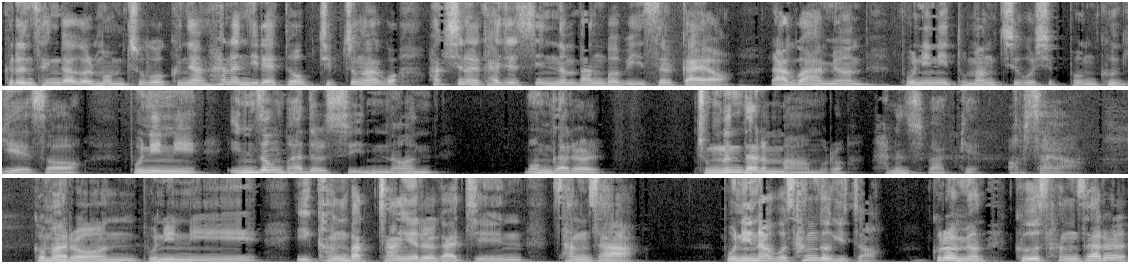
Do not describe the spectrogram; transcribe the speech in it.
그런 생각을 멈추고 그냥 하는 일에 더욱 집중하고 확신을 가질 수 있는 방법이 있을까요? 라고 하면 본인이 도망치고 싶은 거기에서 본인이 인정받을 수 있는 뭔가를 죽는다는 마음으로 하는 수밖에 없어요. 그 말은 본인이 이 강박 장애를 가진 상사 본인하고 상극이죠. 그러면 그 상사를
